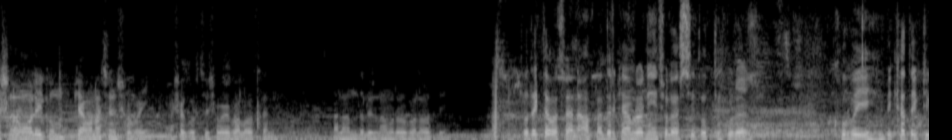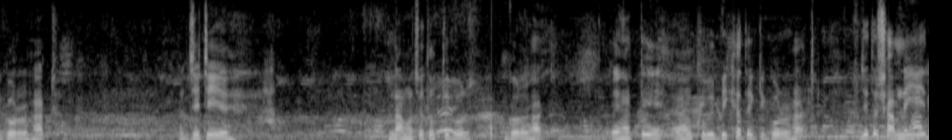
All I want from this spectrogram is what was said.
আসসালামু আলাইকুম। কেমন আছেন সবাই? আশা করছি সবাই ভালো আছেন। আলহামদুলিল্লাহ আমরাও ভালো আছি। তো দেখতে পাচ্ছেন আপনাদেরকে আমরা নিয়ে চলে আসছি তথ্যপুরের খুবই বিখ্যাত একটি গরুর হাট যেটি নাম হচ্ছে তথ্যপুর গরুর হাট। এই হাটটি খুবই বিখ্যাত একটি গরুর হাট। যেহেতু সামনে ঈদ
